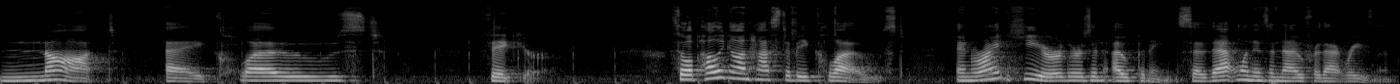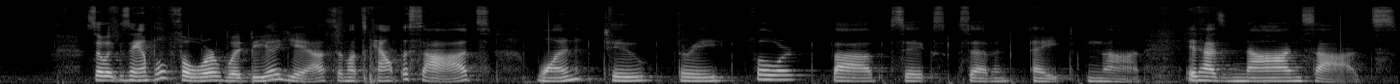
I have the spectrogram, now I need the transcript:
not a closed figure. So a polygon has to be closed. And right here, there's an opening. So that one is a no for that reason. So example four would be a yes, and let's count the sides. One, two, three, four, five, six, seven, eight, nine. It has nine sides.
